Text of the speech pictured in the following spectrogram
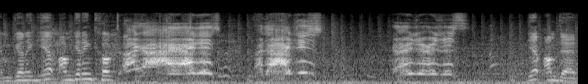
am gonna... Yep, I'm getting cooked. I, I, I just... I just... I just... Yep, I'm dead.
